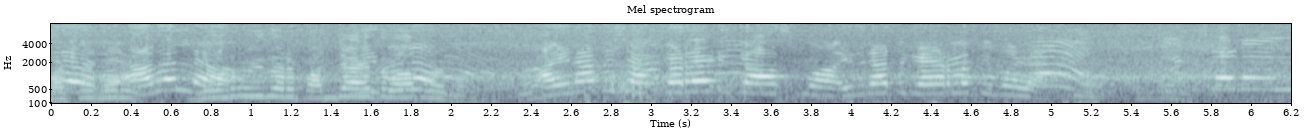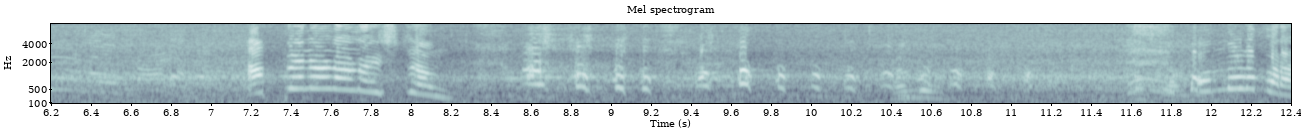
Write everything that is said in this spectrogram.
പക്ഷേ ഇതൊരു പഞ്ചായത്ത് ഇതിന് മാത്രമല്ല അതിനകത്ത് ശങ്കരടിക്ക് ഇതിനകത്ത് കേരളത്തിൽ മഴ അപ്പനോടാണോ ഇഷ്ടം? ഒന്നുകൂടെ പറ.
